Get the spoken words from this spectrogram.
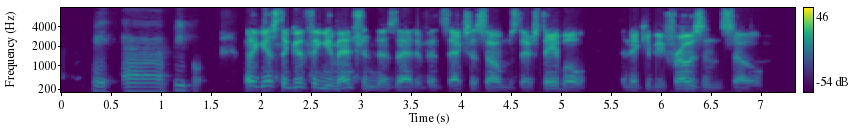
uh, people. But I guess the good thing you mentioned is that if it's exosomes, they're stable and they can be frozen. So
